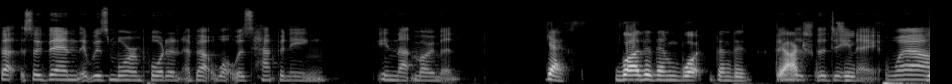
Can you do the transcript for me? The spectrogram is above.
that. So then it was more important about what was happening in that moment. Yes, rather than what than the the, actual the, the DNA. Wow,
